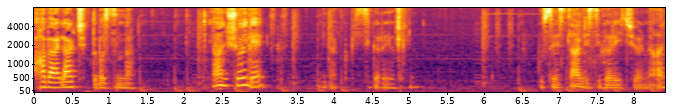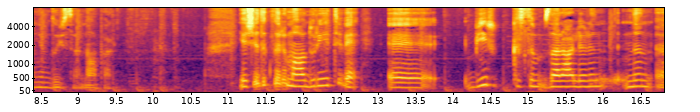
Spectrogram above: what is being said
haberler çıktı basında. Yani şöyle bir dakika bir sigara yakayım. Bu seslerle sigara içiyorum. Yani annem duysa ne yapar? Yaşadıkları mağduriyeti ve e, bir kısım zararlarının e,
